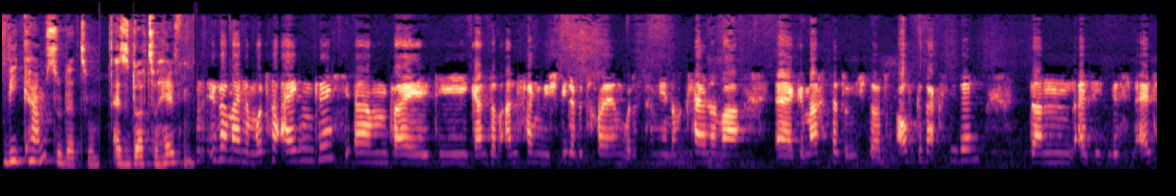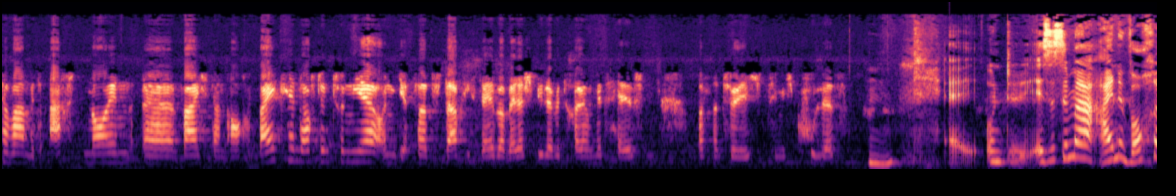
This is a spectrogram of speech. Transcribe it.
Wie kamst du dazu, also dort zu helfen? über meine Mutter eigentlich, ähm, weil die ganz am Anfang die Spielerbetreuung, wo das Turnier noch kleiner war, äh, gemacht hat und ich dort aufgewachsen bin. Dann, als ich ein bisschen älter war, mit acht, neun, äh, war ich dann auch Beikind auf dem Turnier und jetzt darf ich selber bei der Spielerbetreuung mithelfen was natürlich ziemlich cool ist. Mhm. Äh, und es ist immer eine Woche,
